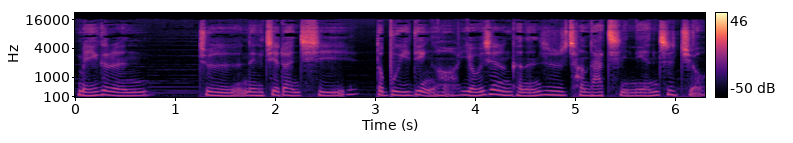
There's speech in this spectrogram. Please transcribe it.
每一个人就是那个戒断期都不一定哈，有一些人可能就是长达几年之久，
